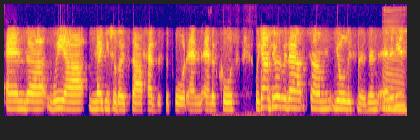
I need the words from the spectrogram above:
and uh, we are making sure those staff have the support. And, and of course, we can't do it without um, your listeners. And, and mm. it is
